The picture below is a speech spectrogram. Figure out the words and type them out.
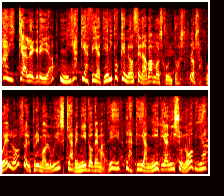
¡Ay, qué alegría! Mira que hacía tiempo que no cenábamos juntos. Los abuelos, el primo Luis que ha venido de Madrid, la tía Miriam y su novia,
